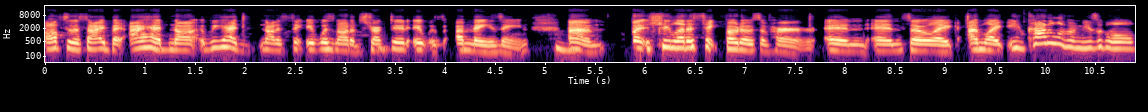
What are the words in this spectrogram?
off to the side. But I had not, we had not a, it was not obstructed. It was amazing. Mhm. Um, but she let us take photos of her, and and so like I'm like, you kind of love a musical.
